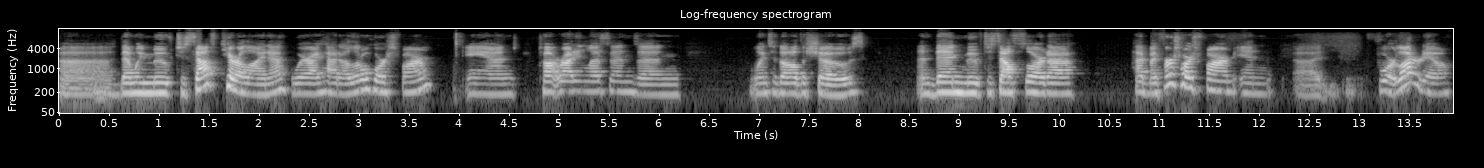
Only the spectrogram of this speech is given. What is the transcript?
uh, then we moved to South Carolina, where I had a little horse farm and taught riding lessons and went to the, all the shows, and then moved to South Florida, had my first horse farm in uh, Fort Lauderdale,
